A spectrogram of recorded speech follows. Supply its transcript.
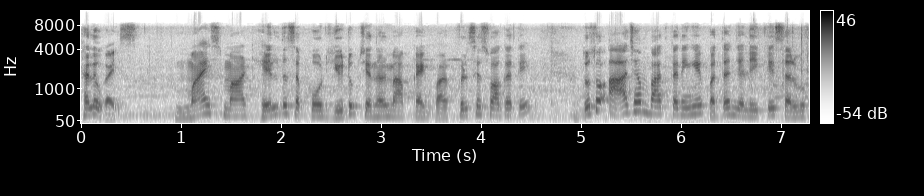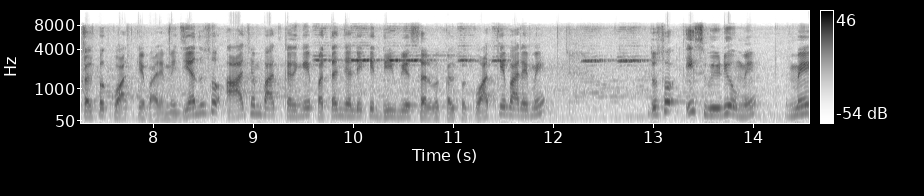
Hello guys my smart health support YouTube channel में आपका एक बार फिर से स्वागत है। दोस्तों, आज हम बात करेंगे पतंजलि के सर्वकल्पकवाद के बारे में। जी हाँ दोस्तों, आज हम बात करेंगे पतंजलि के दिव्य सर्वकल्पकवाद के बारे में। दोस्तों, इस वीडियो में मैं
